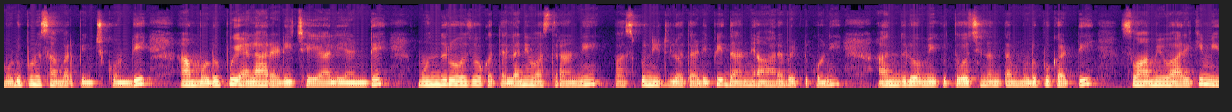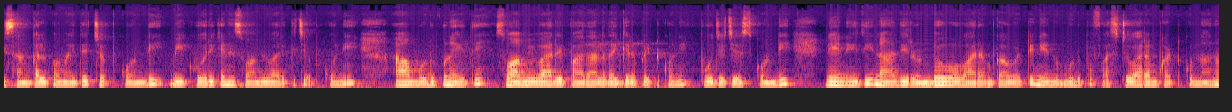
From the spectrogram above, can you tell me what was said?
ముడుపును సమర్పించుకోండి. ఆ ముడుపు ఎలా రెడీ చేయాలి అంటే ముందు రోజు ఒక తెల్లని వస్త్రాన్ని పసుపు నీటిలో తడిపి దాన్ని ఆరబెట్టుకొని అందులో మీకు తోచినంత ముడుపు కట్టి స్వామివారికి మీ సంకల్పం అయితే చెప్పుకోండి. మీ కోరికని స్వామివారికి చెప్పుకొని ఆ ముడుపునైతే స్వామివారి పాదాల దగ్గర పెట్టుకొని పూజ చేసుకోండి. నేను ఇది ఇది నాది రెండవ వారం కాబట్టి నేను ముడుపు ఫస్ట్ వారం కట్టుకున్నాను.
